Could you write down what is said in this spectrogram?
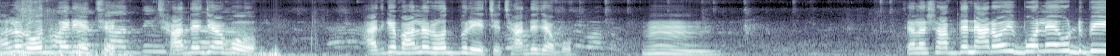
ভালো রোদ বেরিয়েছে। ছাদে যাব। আজকে ভালো রোদ বেরিয়েছে ছাদে যাব। হুম। চলো সাবধানে আর ওই বলে উঠবি।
